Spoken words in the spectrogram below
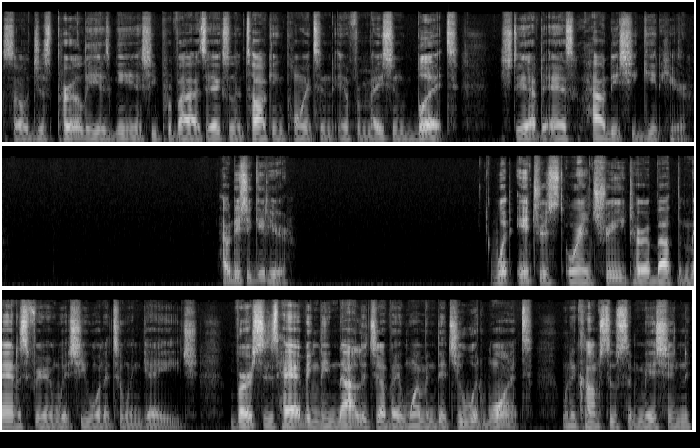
So just Pearly again, she provides excellent talking points and information, but you still have to ask, how did she get here? How did she get here? What interest or intrigued her about the manosphere in which she wanted to engage versus having the knowledge of a woman that you would want when it comes to submission,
